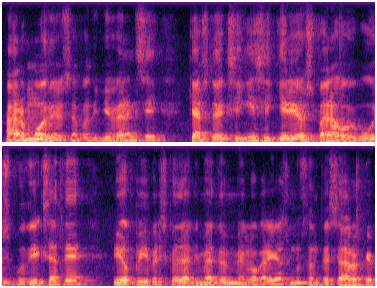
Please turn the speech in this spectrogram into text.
αρμόδιος από την κυβέρνηση και ας το εξηγήσει κυρίως στους παραγωγούς που δείξατε, οι οποίοι βρίσκονται αντιμέτωποι με λογαριασμούς των 4 και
